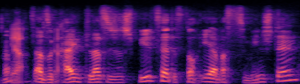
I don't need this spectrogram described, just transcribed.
Klar. Ne? Ja, ist also ja. kein klassisches Spielset, ist doch eher was zum Hinstellen.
